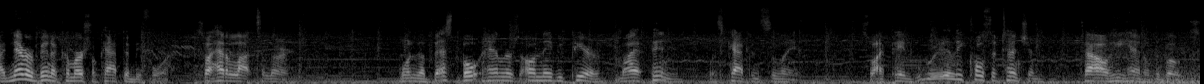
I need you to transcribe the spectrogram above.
I'd never been a commercial captain before, so I had a lot to learn. One of the best boat handlers on Navy Pier, my opinion, was Captain Saline. So I paid really close attention to how he handled the boats.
